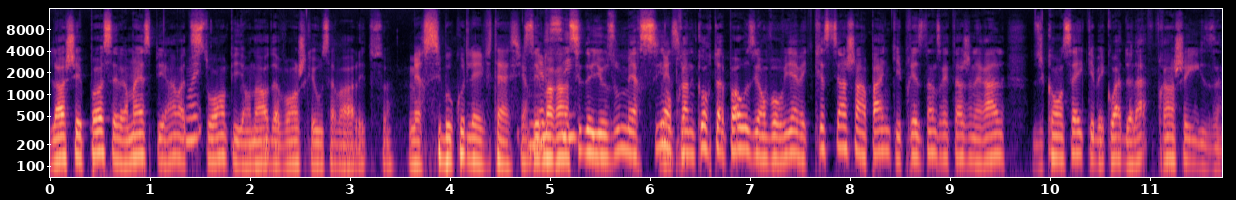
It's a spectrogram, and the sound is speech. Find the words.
lâchez pas, c'est vraiment inspirant votre Oui. histoire. Puis on a hâte de voir jusqu'où ça va aller tout ça. Merci beaucoup de l'invitation. C'est. Morancy de Yuzu. Merci. Merci. On prend une courte pause et on vous revient avec Christian Champagne, qui est président directeur général du Conseil québécois de la franchise.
